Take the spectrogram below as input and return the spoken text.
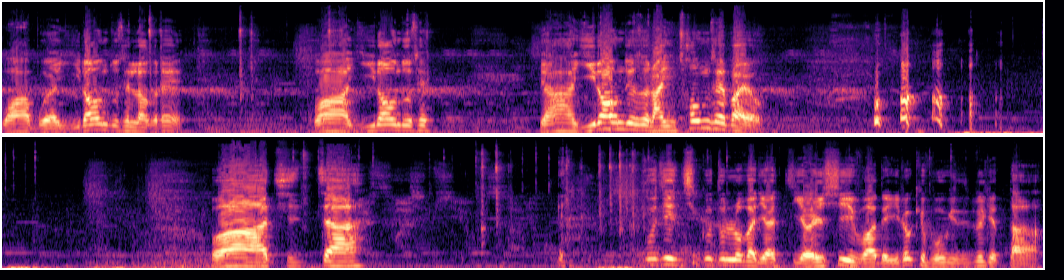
와 뭐야 2라운드 셀라 그래 와 2라운드 세 야, 2라운드에서 라인 처음 세봐요. 와, 진짜. 꾸진 친구들로만 여, 열심히 봐네. 이렇게 모으기 힘들겠다.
